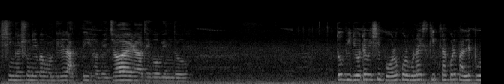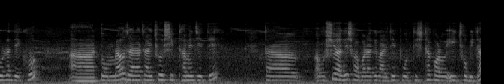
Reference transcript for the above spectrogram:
সিংহাসনে বা মন্দিরে রাখতেই হবে। জয় রাধে গোবিন্দ। তো ভিডিওটা বেশি বড় করব না, স্কিপ না করে পারলে পুরোটা দেখো। আর তোমরাও যারা চাইছো শিবধামে যেতে, তারা অবশ্যই আগে সবার আগে বাড়িতে প্রতিষ্ঠা করো এই ছবিটা।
